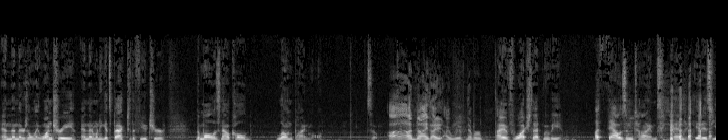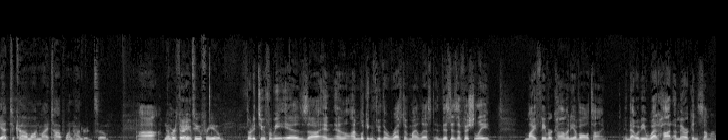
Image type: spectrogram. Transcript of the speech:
and then there's only one tree, and then when he gets back to the future, the mall is now called Lone Pine Mall. So Ah, nice. I, I would have never. I've watched that movie a thousand times, and it is yet to come on my top 100. So Ah, number okay. 32 for you. 32 for me is, uh, and, and I'm looking through the rest of my list. This is officially my favorite comedy of all time, and that would be Wet Hot American Summer.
